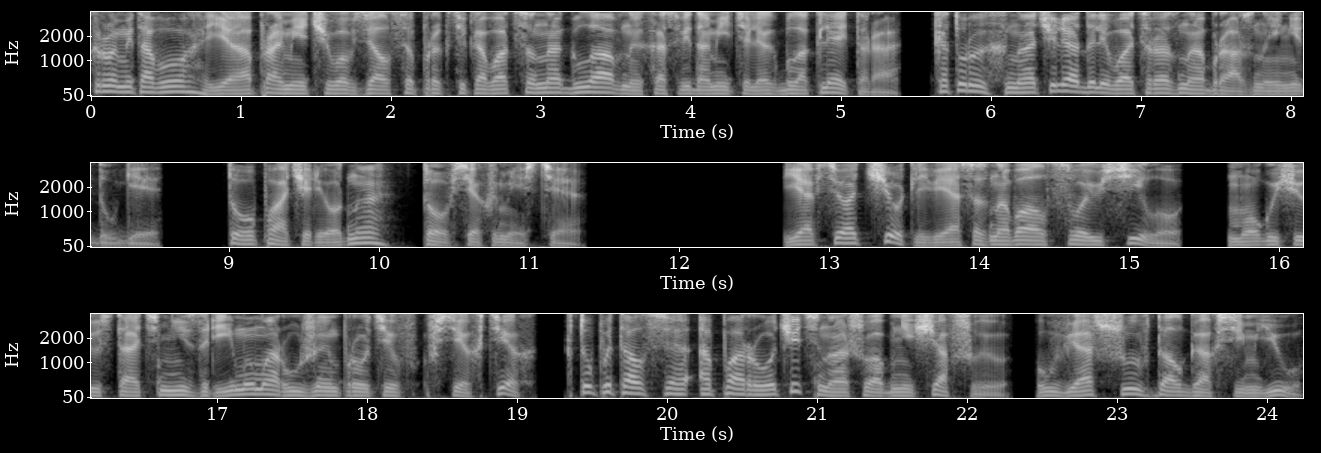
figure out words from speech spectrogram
Кроме того, я опрометчиво взялся практиковаться на главных осведомителях Блокляйтера, которых начали одолевать разнообразные недуги. То поочередно, то всех вместе. Я все отчетливее осознавал свою силу, могущую стать незримым оружием против всех тех, кто пытался опорочить нашу обнищавшую, увязшую в долгах семью,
